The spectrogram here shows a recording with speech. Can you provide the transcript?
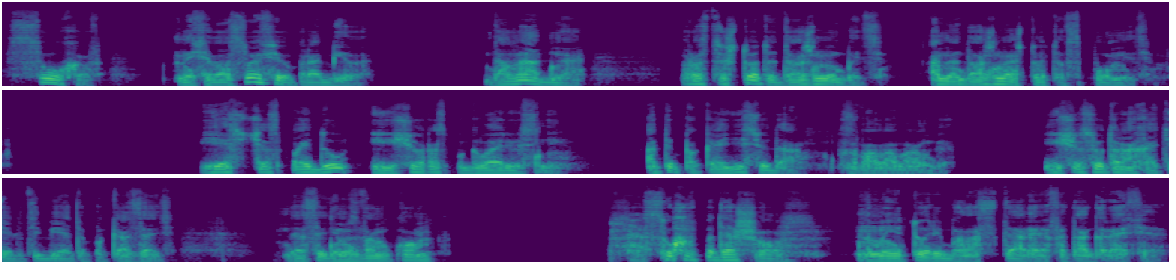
Сухов, на философию пробила? Да ладно, просто что-то должно быть. Она должна что-то вспомнить. Я сейчас пойду и еще раз поговорю с ней. А ты пока иди сюда, — позвала Ванга. Еще с утра хотели тебе это показать. Да с этим звонком Сухов подошел. На мониторе была старая фотография.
